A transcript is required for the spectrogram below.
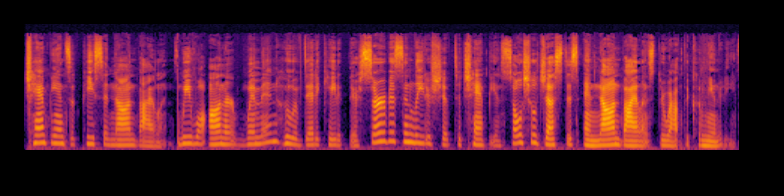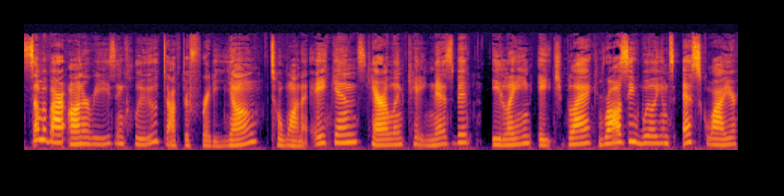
champions of peace and nonviolence. We will honor women who have dedicated their service and leadership to champion social justice and nonviolence throughout the community. Some of our honorees include Dr. Freddie Young, Tawana Akins, Carolyn K. Nesbitt, Elaine H. Black, Rosie Williams Esquire,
